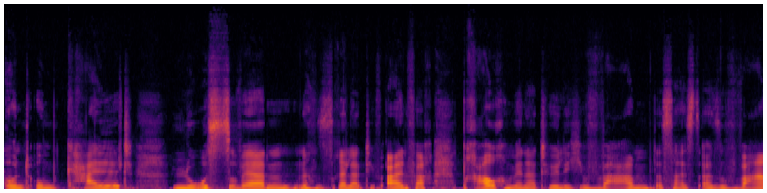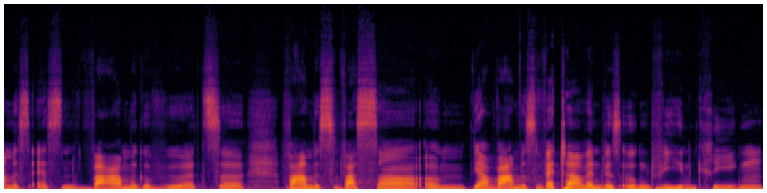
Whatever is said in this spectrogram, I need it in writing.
Und um kalt loszuwerden, das ist relativ einfach, brauchen wir natürlich warm. Das heißt also warmes Essen, warme Gewürze, warmes Wasser, ähm, ja, warmes Wetter, wenn wir es irgendwie hinkriegen,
